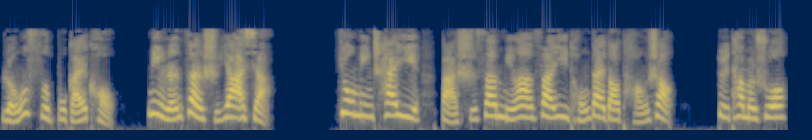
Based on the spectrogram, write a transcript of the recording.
仍死不改口，命人暂时压下，又命差役把十三名案犯一同带到堂上，对他们说：“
